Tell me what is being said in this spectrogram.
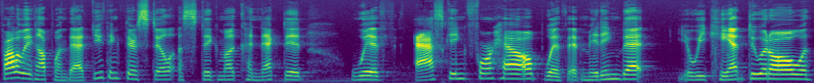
Following up on that, do you think there's still a stigma connected with asking for help, with admitting that you know, we can't do it all with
